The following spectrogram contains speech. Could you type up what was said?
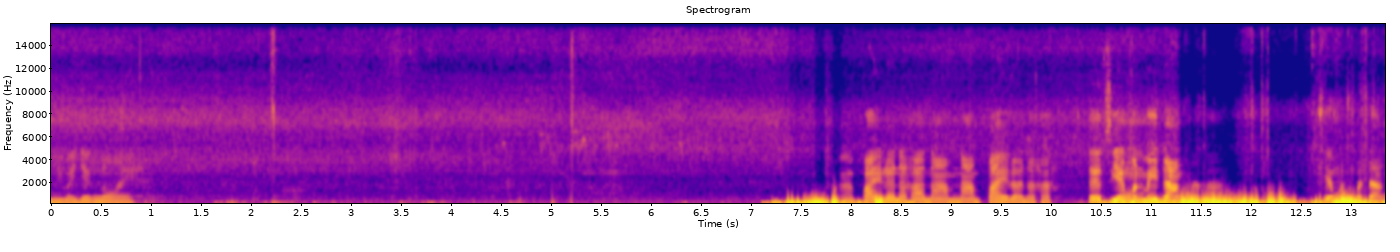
มีไว้ยักหน่อยอ่าไปแล้วนะคะ น้ำน้ำไปแล้วนะคะ แต่เสียงมันไม่ดังนะคะ เสียงมันมาดัง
